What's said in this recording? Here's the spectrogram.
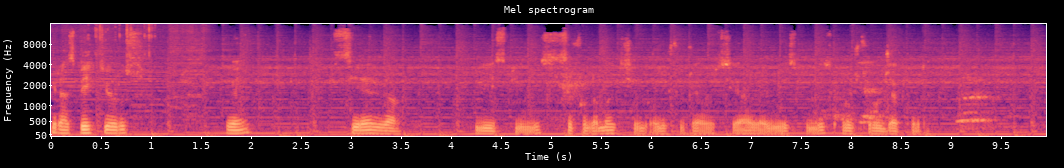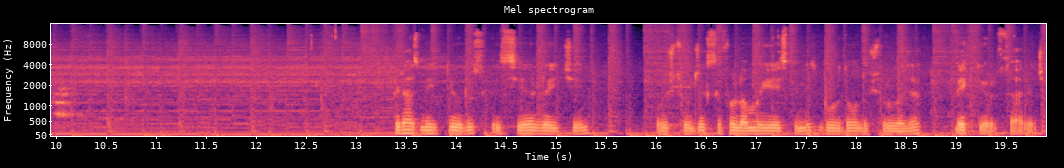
Biraz bekliyoruz ve Sierra USB'miz sıfırlamak için oluşturacağımız Sierra USB'miz oluşturulacak burada. Biraz bekliyoruz ve Sierra için oluşturulacak sıfırlama USB'miz burada oluşturulacak. Bekliyoruz sadece.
